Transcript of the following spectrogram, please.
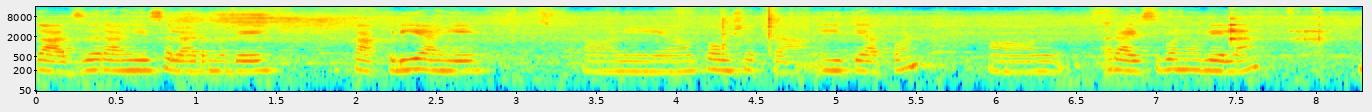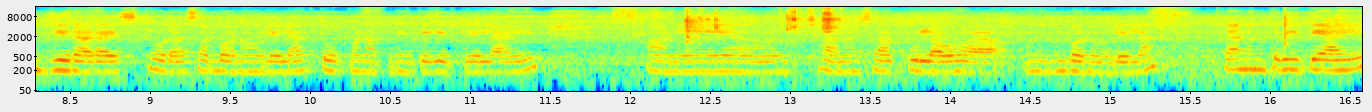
गाजर आहे सलाडमध्ये काकडी आहे. आणि पाहू शकता इथे आपण राईस बनवलेला जिरा राईस थोडासा बनवलेला तो पण आपण इथे घेतलेला आहे. आणि छान असा पुलाव हा बनवलेला. त्यानंतर इथे आहे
